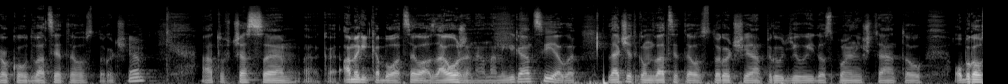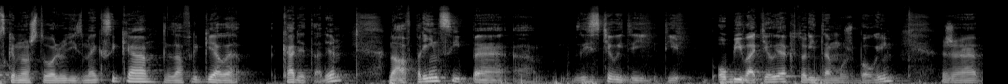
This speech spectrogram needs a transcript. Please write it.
rokoch 20. storočia a to v čase, Amerika bola celá založená na migrácii, ale začiatkom 20. storočia prúdili do Spojených štátov obrovské množstvo ľudí z Mexika, z Afriky, ale kade tade. No a v princípe zistili tí, tí obyvateľia, ktorí tam už boli, že,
